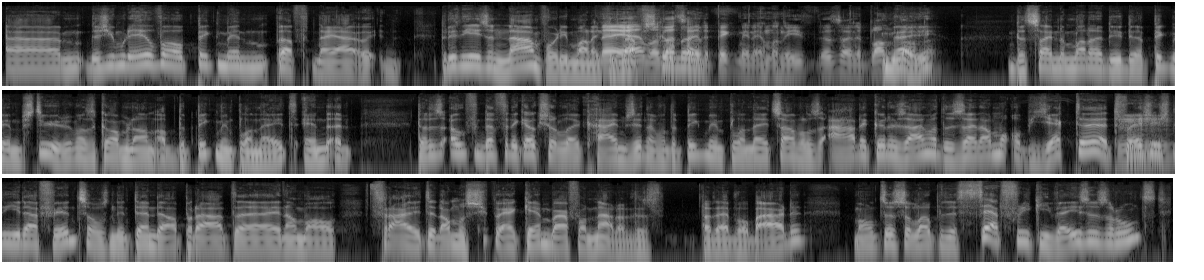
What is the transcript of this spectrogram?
Um, dus je moet heel veel Pikmin... Of, nou ja, er is niet eens een naam voor die mannetjes. Nee, want dat zijn de Pikmin helemaal niet. Dat zijn de plantmannen. Nee, dat zijn de mannen die de Pikmin besturen. Want ze komen dan op de Pikmin-planeet. En uh, dat, is ook, dat vind ik ook zo leuk geheimzinnig. Want de Pikmin-planeet zou wel eens aarde kunnen zijn. Want er zijn allemaal objecten, treasures Mhm. mm. die je daar vindt. Zoals Nintendo-apparaten en allemaal fruit. En allemaal super herkenbaar van, nou, dat, is, dat hebben we op aarde. Maar ondertussen lopen er vet freaky wezens rond.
